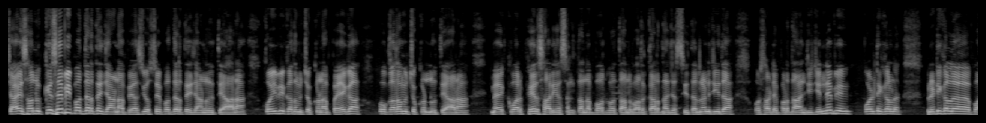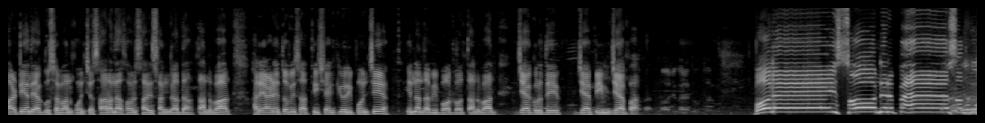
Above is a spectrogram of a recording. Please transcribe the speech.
ਚਾਹੇ ਸਾਨੂੰ ਕਿਸੇ ਵੀ ਪੱਧਰ ਤੇ ਜਾਣਾ ਪਿਆ ਸੀ, ਉਸੇ ਪੱਧਰ ਤੇ ਜਾਣ ਨੂੰ ਤਿਆਰ ਹਾਂ। ਕੋਈ ਵੀ ਕਦਮ ਚੁੱਕਣਾ ਪਏਗਾ, ਉਹ ਕਦਮ ਚੁੱਕਣ ਨੂੰ ਤਿਆਰ ਹਾਂ। ਮੈਂ ਇੱਕ ਵਾਰ ਫਿਰ ਸਾਰੀਆਂ ਸੰਗਤਾਂ ਦਾ ਬਹੁਤ ਬਹੁਤ ਧੰਨਵਾਦ ਕਰਦਾ, ਜੱਸੀ ਤੱਲਣ ਜੀ ਦਾ ਔਰ ਸਾਡੇ ਪ੍ਰਧਾਨ ਜੀ, ਜਿੰਨੇ ਵੀ ਪੋਲੀਟੀਕਲ ਪੋਲੀਟੀਕਲ ਪਾਰਟੀਆਂ ਦੇ ਆਗੂ ਸਾਹਿਬਾਨ ਪਹੁੰਚੇ, ਸਾਰਿਆਂ ਦਾ ਔਰ ਸਾਰੀ ਸੰਗਤ ਦਾ ਧੰਨਵਾਦ। ਹਰਿਆਣੇ ਤੋਂ ਵੀ ਸਾਥੀ ਸ਼ੈਂਕੀ ਹੋਰੀ ਪਹੁੰਚੇ ਆ। ਇਹਨਾਂ ਦਾ ਵੀ ਬਹੁਤ ਬਹੁਤ ਧੰਨਵਾਦ। ਜੈ ਗੁਰਦੇਵ, ਜੈ ਭੀਮ, ਜੈ ਭਾਰਤ। ਬੋਲੇ, ਸੋ ਨਿਰਭੈ ਸਤਿਗੁਰੂ।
